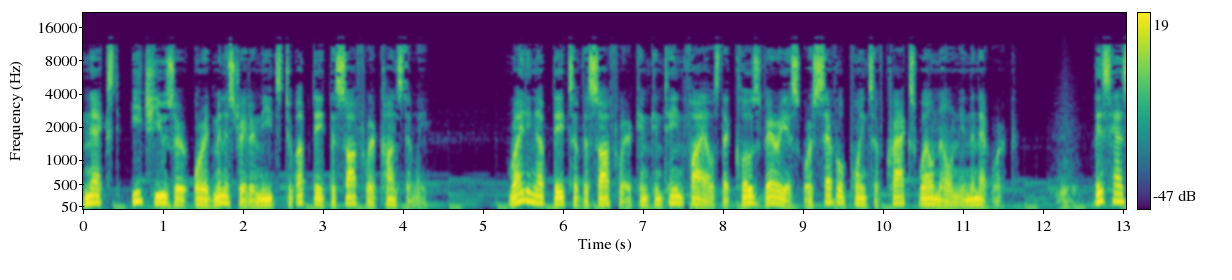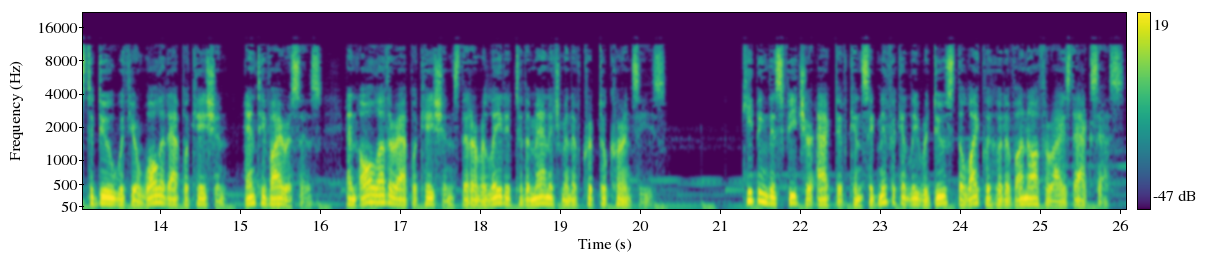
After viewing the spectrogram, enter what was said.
Next, each user or administrator needs to update the software constantly. Writing updates of the software can contain files that close various or several points of cracks well known in the network. This has to do with your wallet application, antiviruses, and all other applications that are related to the management of cryptocurrencies. Keeping this feature active can significantly reduce the likelihood of unauthorized access.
